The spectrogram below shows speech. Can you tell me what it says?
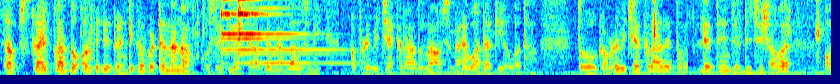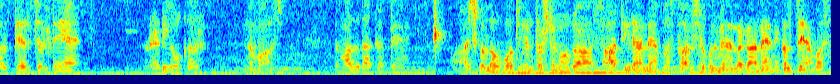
सब्सक्राइब कर दो और एक घंटी का बटन है ना, उसे क्लिक कर देना लाजमी। कपड़े भी चेक करा दूँ मैं आपसे मैंने वादा किया हुआ था। तो कपड़े भी चेक करा देता हूँ, लेते हैं जल्दी से शावर और फिर चलते हैं रेडी होकर नमाज़। नमाज़ अदा करते हैं। आज का लोग बहुत ही इंटरेस्टिंग होगा, साथ ही रहना है, बस काफ़ी शक्ल में लगाना है, निकलते हैं बस।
